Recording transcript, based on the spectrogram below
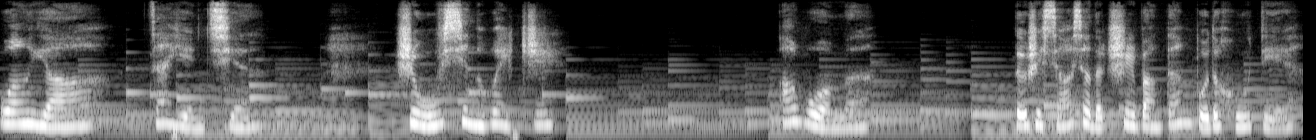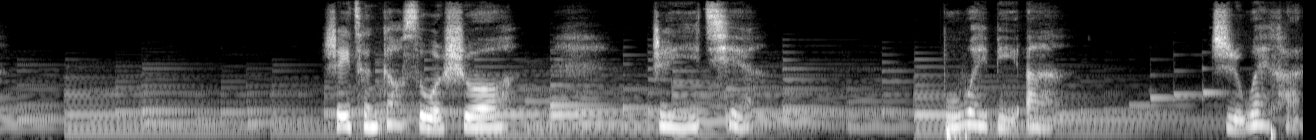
汪洋在眼前，是无限的未知。而我们都是小小的翅膀单薄的蝴蝶。谁曾告诉我说，这一切不为彼岸，只为海？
